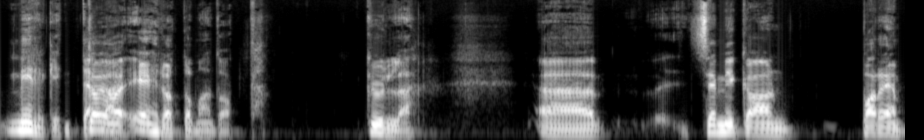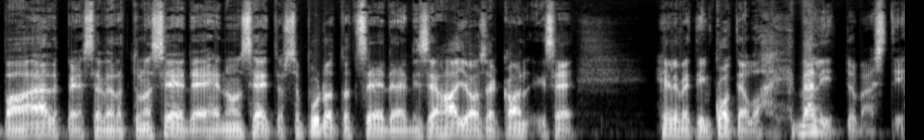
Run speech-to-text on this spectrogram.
merkittävä. Toi on ehdottoman totta. Kyllä. Öö, se, mikä on parempaa LPssä verrattuna cd on se, että jos sä pudotat CD, niin se hajoaa se, kan, se helvetin kotelo välittömästi.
